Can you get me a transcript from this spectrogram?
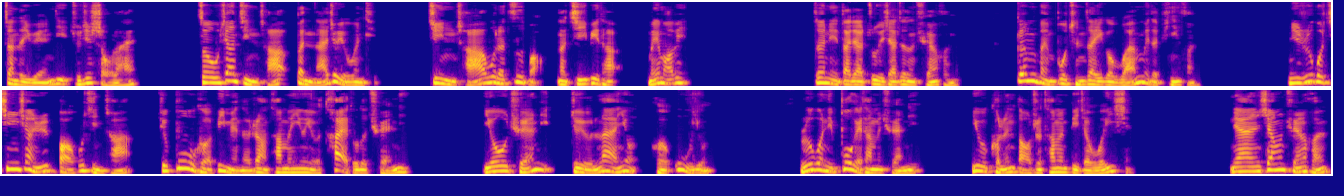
站在原地举起手来，走向警察本来就有问题。警察为了自保，那击毙他没毛病。这里大家注意一下这种权衡，根本不存在一个完美的平衡。你如果倾向于保护警察，就不可避免的让他们拥有太多的权利。有权利就有滥用和误用。如果你不给他们权利，又可能导致他们比较危险。两相权衡，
